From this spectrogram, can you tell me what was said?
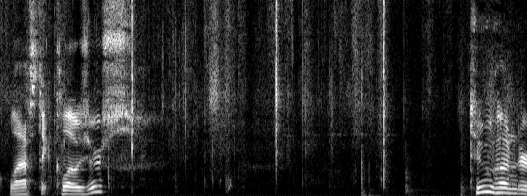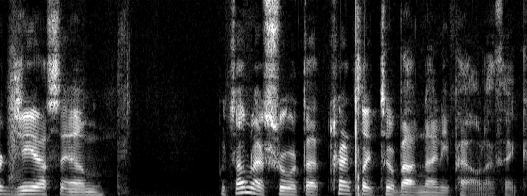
Plastic closures. 200 GSM, which I'm not sure what that translates to about 90 pound, I think.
